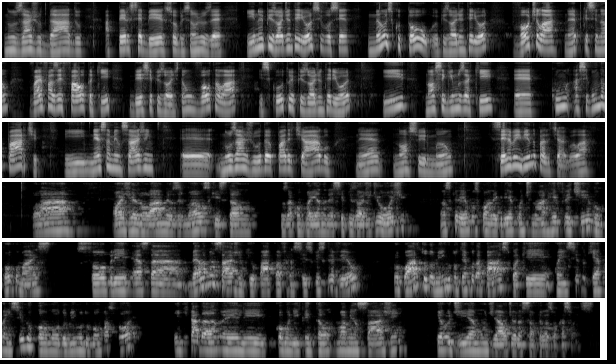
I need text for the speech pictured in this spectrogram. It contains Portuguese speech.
nos ajudado a perceber sobre São José. E no episódio anterior, se você não escutou o episódio anterior, volte lá, né? Porque senão vai fazer falta aqui desse episódio. Então volta lá, escuta o episódio anterior e nós seguimos aqui é, com a segunda parte. E nessa mensagem é, nos ajuda o Padre Tiago, né, nosso irmão. Seja bem-vindo, Padre Tiago. Olá. Olá, Roger, olá, meus irmãos que estão nos acompanhando nesse episódio de hoje. Nós queremos, com alegria, continuar refletindo um pouco mais sobre esta bela mensagem que o Papa Francisco escreveu para o quarto domingo do tempo da Páscoa, que, conhecido, que é conhecido como o Domingo do Bom Pastor, e que cada ano ele comunica, então, uma mensagem pelo Dia Mundial de Oração pelas Vocações.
